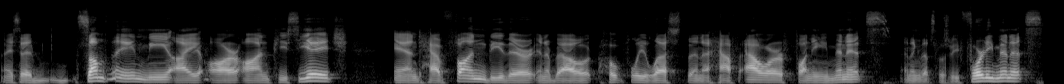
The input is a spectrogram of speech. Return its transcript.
And I said, something, me, I are on PCH and have fun, be there in about hopefully less than a half hour, funny minutes. I think that's supposed to be 40 minutes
